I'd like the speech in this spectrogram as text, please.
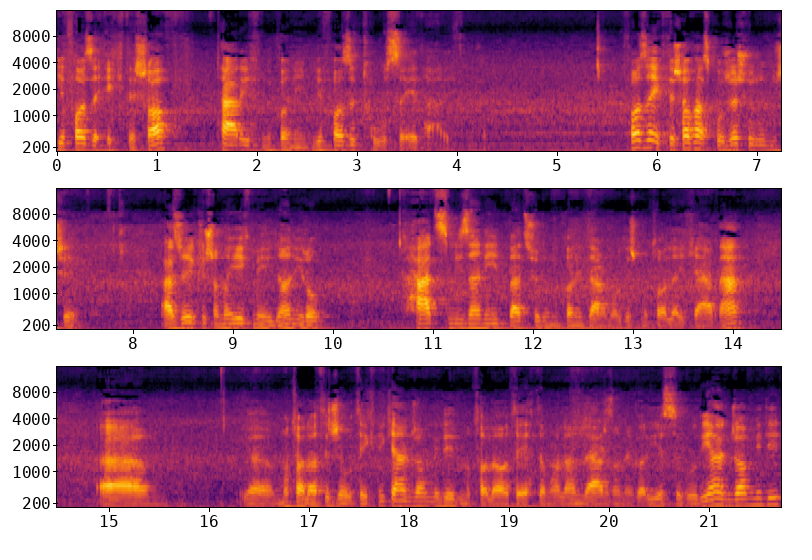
یه فاز اکتشاف تعریف می‌کنیم یه فاز توسعه تعریف می‌کنیم. فاز اکتشاف از کجا شروع میشه؟ از جایی که شما یک میدانی رو حدس می‌زنید بعد شروع می‌کنید در موردش مطالعه کردن. مطالعات ژئوتکنیک انجام می‌دید مطالعات احتمالا لرزانگاری سبودی انجام می‌دید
